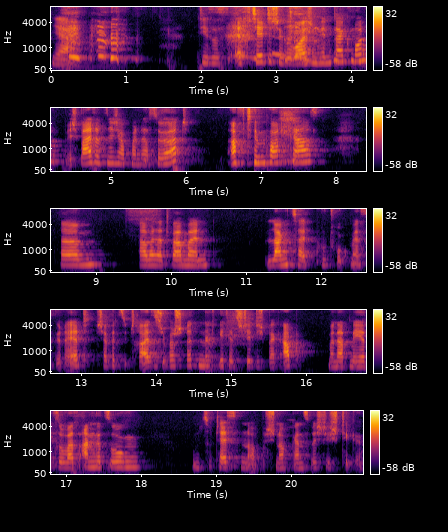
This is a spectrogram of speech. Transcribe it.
Ja. Dieses ästhetische Geräusch im Hintergrund. Ich weiß jetzt nicht, ob man das hört auf dem Podcast. Ähm, aber das war mein Langzeit-Blutdruckmessgerät. Ich habe jetzt die 30 überschritten. Das geht jetzt stetig bergab. Man hat mir jetzt sowas angezogen, um zu testen, ob ich noch ganz richtig ticke.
